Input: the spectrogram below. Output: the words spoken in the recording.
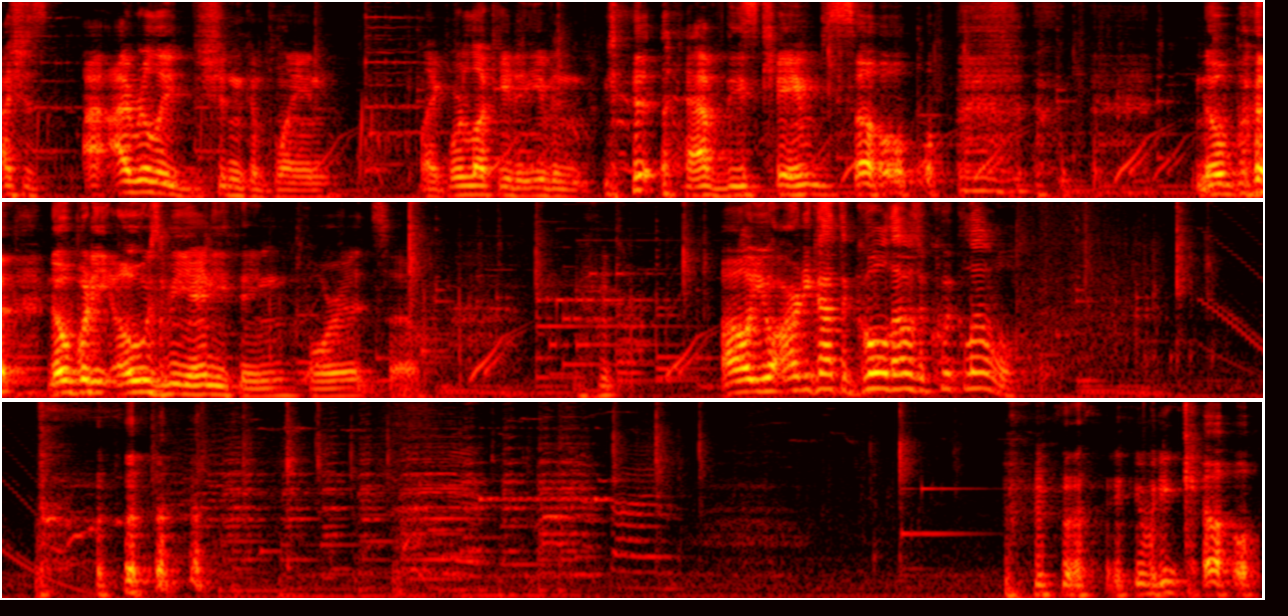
I should. I, I really shouldn't complain. Like we're lucky to even have these games, so. No, nobody owes me anything for it, so. oh, you already got the gold. That was a quick level. Here we go.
